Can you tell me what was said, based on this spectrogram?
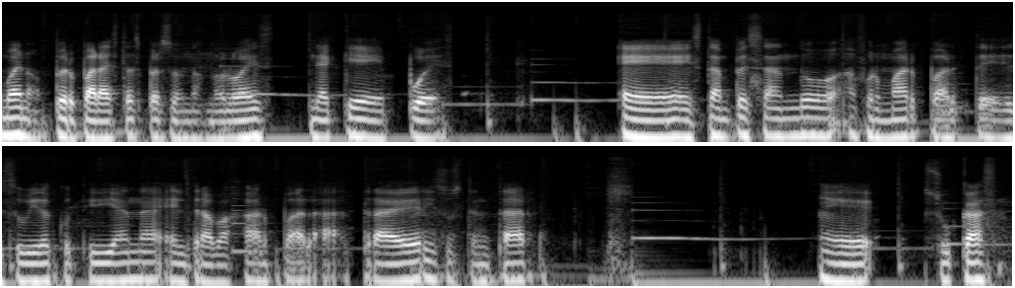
Bueno, pero para estas personas no lo es, ya que pues eh, está empezando a formar parte de su vida cotidiana el trabajar para traer y sustentar eh, su casa.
